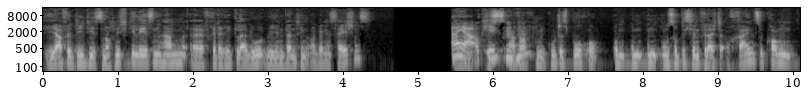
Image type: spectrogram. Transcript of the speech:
Ja, für die, die es noch nicht gelesen haben, äh, Frédéric Laloux, Reinventing Organizations. Ah ja, ähm, okay. Ist mhm. einfach ein gutes Buch, um, um, um, um so ein bisschen vielleicht auch reinzukommen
